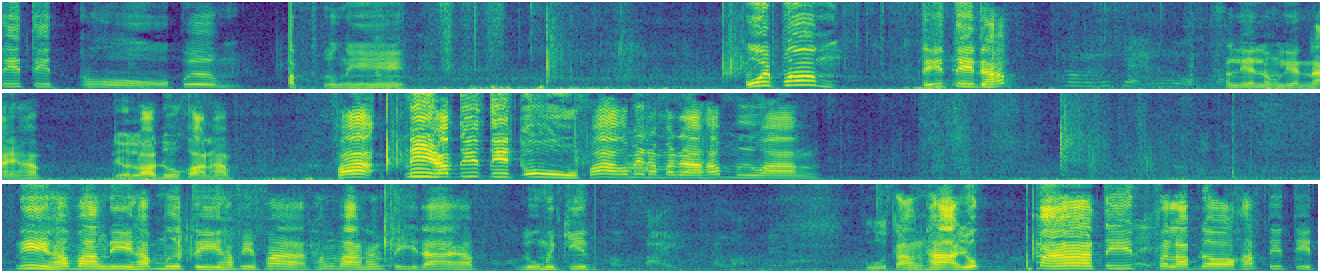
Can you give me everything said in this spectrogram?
ตีติดโอ้โหปื้มครับลูกนี้โอ้ยปื้ม ตีติดครับเรียนโรงเรียนไหนครับ เดี๋ยวรอดูก่อนครับฟ้านี่ครับตีติด โอ้ฟ้าก็ไม่ธรรมดาครับ มือวาง นี่ครับวางดีครับมือตีครับพี่ฟ้าทั้งวางทั้งตีได้ครับ ลูกเมื่อกี้ กูตั้งท่ายกมาตีสลับดอกครับ ตีติด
